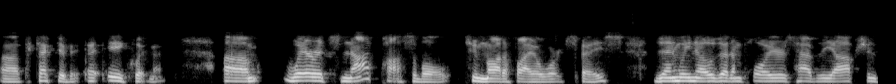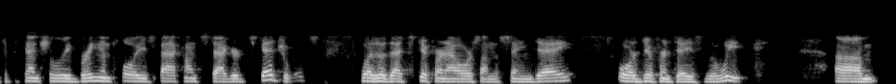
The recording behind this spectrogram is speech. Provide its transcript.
uh, protective equipment. Um, where it's not possible to modify a workspace, then we know that employers have the option to potentially bring employees back on staggered schedules, whether that's different hours on the same day or different days of the week. Um,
